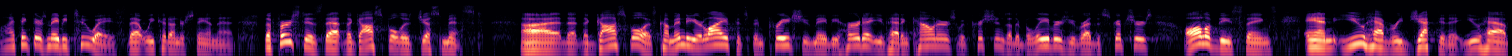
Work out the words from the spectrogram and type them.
Well, I think there's maybe two ways that we could understand that. The first is that the gospel is just missed. uh, that the gospel has come into your life, it's been preached, you've maybe heard it, you've had encounters with Christians, other believers, you've read the scriptures, all of these things, and you have rejected it. You have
